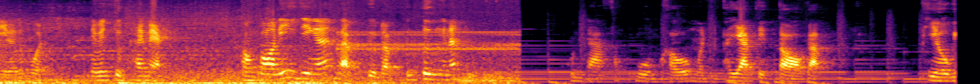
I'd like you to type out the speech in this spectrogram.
นี่แล้วทุกคนจะเป็นจุดไคลแม็กของตอนนี้จริงๆนะแบบจุดแบบตึงๆนะคุณดาฟอกบูมเขาเหมือนพยายามติดต่อกับ POV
